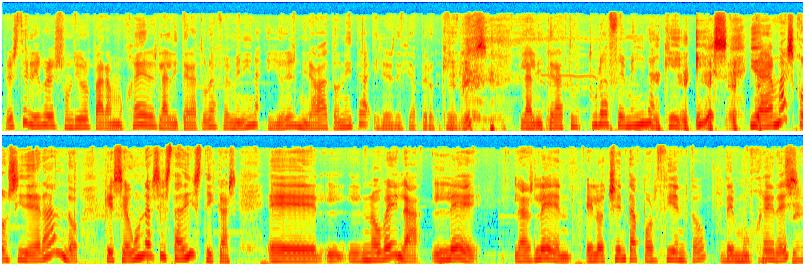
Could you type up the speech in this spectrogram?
pero este libro es un libro para mujeres, la literatura femenina, y yo les miraba atónita y les decía, ¿pero qué es? ¿La literatura femenina qué es? Y además considerando que según las estadísticas, eh, novela lee las leen el 80% de mujeres. Sí.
